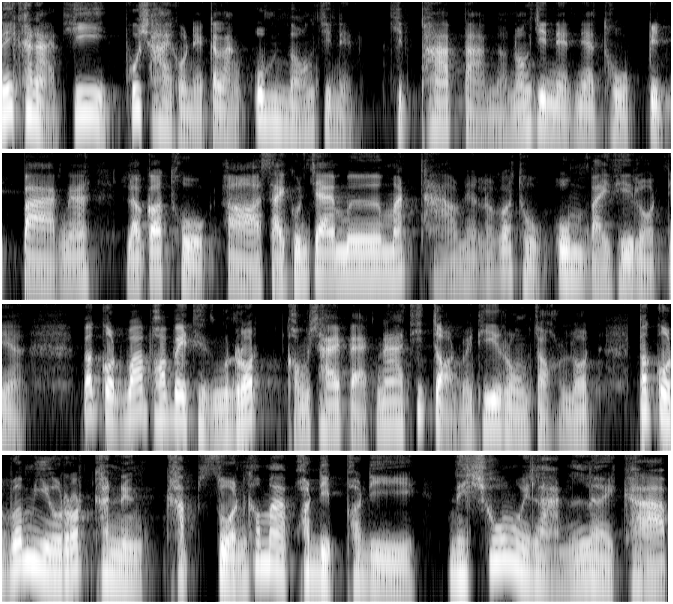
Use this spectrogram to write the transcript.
นขณะที่ผู้ชายคนนี้กำลังอุ้มน้องจีเน็ตคิดภาพตามเนาะน้องจินเน็ตเนี่ยถูกปิดปากนะแล้วก็ถูกใส่กุญแจมือมัดเท้าเนี่ยแล้วก็ถูกอุ้มไปที่รถเนี่ยปรากฏว่าพอไปถึงรถของชายแปลกหน้าที่จอดไว้ที่โรงจอดรถ ปรากฏว่ามีรถคันหนึ่งขับสวนเข้ามาพอดิบพอดีในช่วงเวลานั้นเลยครับ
